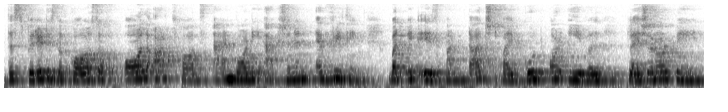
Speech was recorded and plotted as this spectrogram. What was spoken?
The spirit is the cause of all our thoughts and body action and everything, but it is untouched by good or evil, pleasure or pain,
